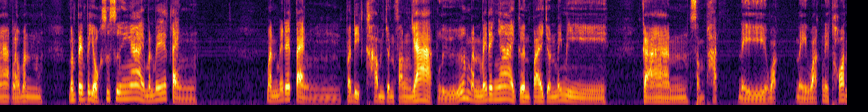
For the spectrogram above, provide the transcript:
มาก แล้วมันมันเป็นประโยคซื่อๆง่ายๆมันไม่ได้แต่ง มันไม่ได้แต่งประดิษฐ์คำจนฟังยาก หรือมันไม่ได้ง่ายเกินไปจนไม่มีการสัมผัสในวรรคในวรรคในท่อน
